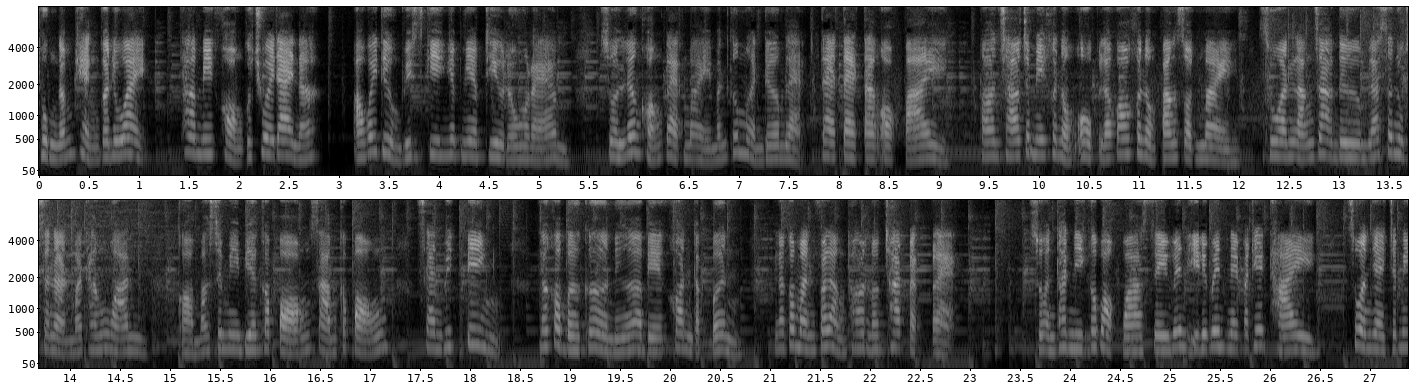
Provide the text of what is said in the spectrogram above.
ถุงน้ำแข็งก็ด้วย ถ้ามีของก็ช่วยได้นะ เอาไว้ดื่มวิสกี้เงียบๆที่โรงแรม ส่วนเรื่องของแปลกใหม่มันก็เหมือนเดิมแหละ แต่แตกต่างออกไป ตอนเช้าจะมีขนมอบแล้วก็ขนมปังสดใหม่ ส่วนหลังจากดื่มและสนุกสนานมาทั้งวัน ก็มักจะมีเบียร์กระป๋อง 3 กระป๋อง แซนด์วิชปิ้ง แล้วก็เบอร์เกอร์เนื้อเบคอนดับเบิลแล้วก็มันฝรั่งทอดรสชาติแปลกๆ ส่วนท่านนี้ก็บอกว่าเซเว่นอีเลเวนในประเทศไทย ส่วนใหญ่จะมี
